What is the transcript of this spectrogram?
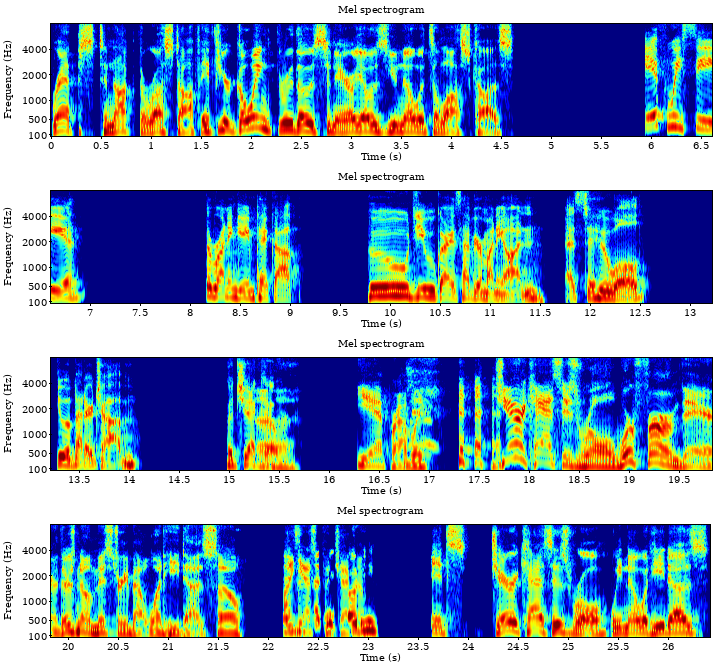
reps to knock the rust off. If you're going through those scenarios, you know it's a lost cause. If we see the running game pick up, who do you guys have your money on as to who will do a better job? Pacheco. Uh, yeah, probably. Jerick has his role. We're firm there. There's no mystery about what he does. So I Isn't guess Pacheco. Cody? It's Jerick has his role. We know what he does.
